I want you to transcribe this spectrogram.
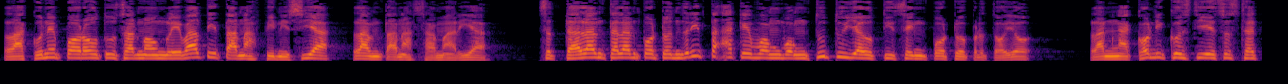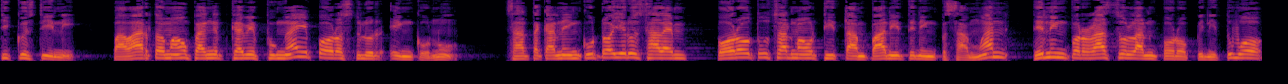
Lagune para utusan mau ngliwati tanah Finisia lan tanah Samaria. Sedalan-dalan padha nyritakake wong-wong dudu Yahudi sing padha percaya lan ngakoni Gusti Yesus dadi Gustine. Pawarto mau banget gawe bungae para sedulur ing kono. Satekane ing kutha Yerusalem, para utusan mau ditampani dening pesamuan dening para rasul lan para pinituwa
